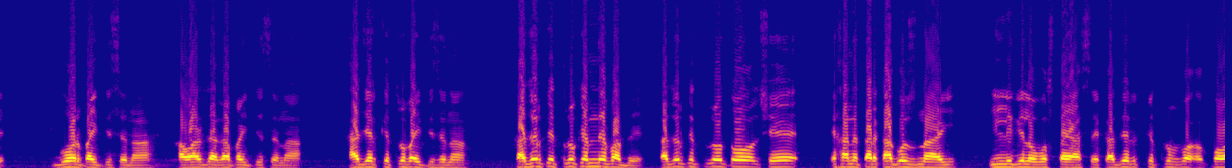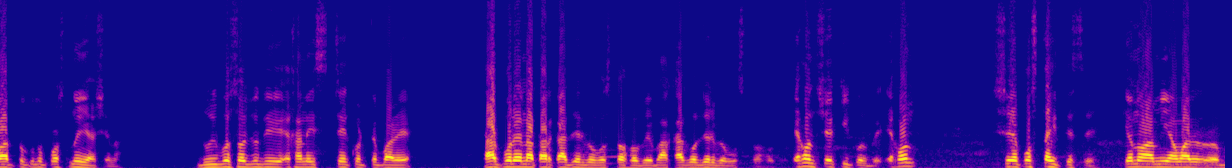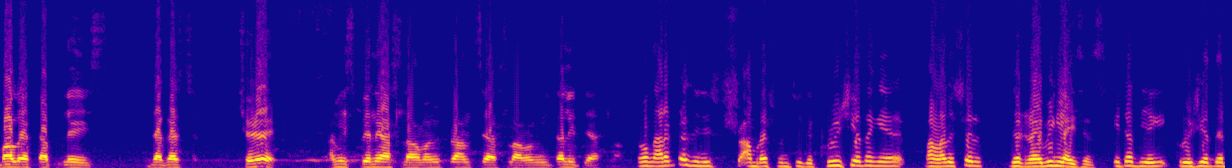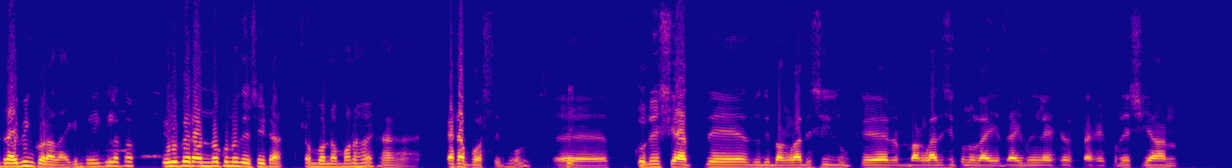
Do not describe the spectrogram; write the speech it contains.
ঘর পাইতেছে না খাওয়ার জায়গা পাইতেছে না কাজের ক্ষেত্র পাইতেছে না। কাজের ক্ষেত্র কেমনে পাবে? কাজের ক্ষেত্র তো সে এখানে তার কাগজ নাই ইলিগেল অবস্থায় আছে। কাজের ক্ষেত্র পাওয়ার তো কোনো প্রশ্নই আসে না। দুই বছর যদি এখানে স্টে করতে পারে, তারপরে না তার কাজের ব্যবস্থা হবে বা কাগজের ব্যবস্থা হবে। এখন সে কি করবে? এখন সে পস্তাইতেছে, কেন আমি আমার ভালো একটা প্লেস জায়গা ছেড়ে আমি স্পেনে আসলাম, আমি ফ্রান্সে আসলাম, আমি ইতালিতে আসলাম। এবং আরেকটা জিনিস আমরা শুনছি যে ক্রোয়েশিয়া থেকে বাংলাদেশের যে ড্রাইভিং লাইসেন্স এটা দিয়ে ক্রোয়েশিয়াতে ড্রাইভিং করা যায়। কিন্তু এইগুলো তো ইউরোপের অন্য কোনো দেশে এটা সম্ভব না মনে হয়। হ্যাঁ এটা পসিবল ক্রোয়েশিয়াতে যদি বাংলাদেশি লোকের বাংলাদেশি কোনো ড্রাইভিং লাইসেন্স থাকে ক্রোয়েশিয়ান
